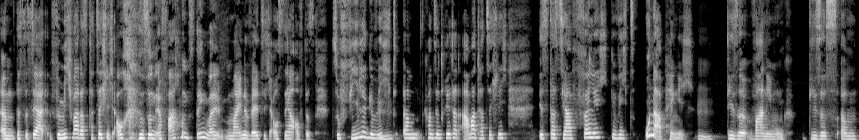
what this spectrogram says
Ähm, das ist ja, für mich war das tatsächlich auch so ein Erfahrungsding, weil meine Welt sich auch sehr auf das zu viele Gewicht mhm. ähm, konzentriert hat. Aber tatsächlich ist das ja völlig gewichtsunabhängig, mhm. diese Wahrnehmung, dieses, ähm,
